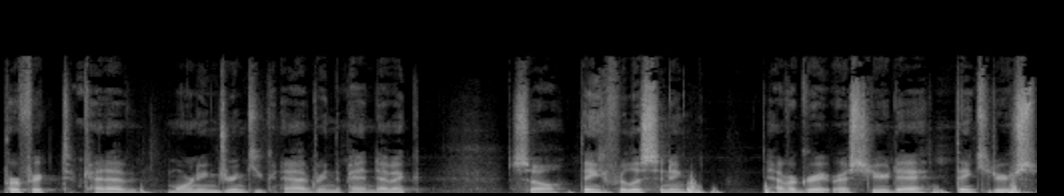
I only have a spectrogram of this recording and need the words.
perfect kind of morning drink you can have during the pandemic. So thank you for listening. Have a great rest of your day. Thank you to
